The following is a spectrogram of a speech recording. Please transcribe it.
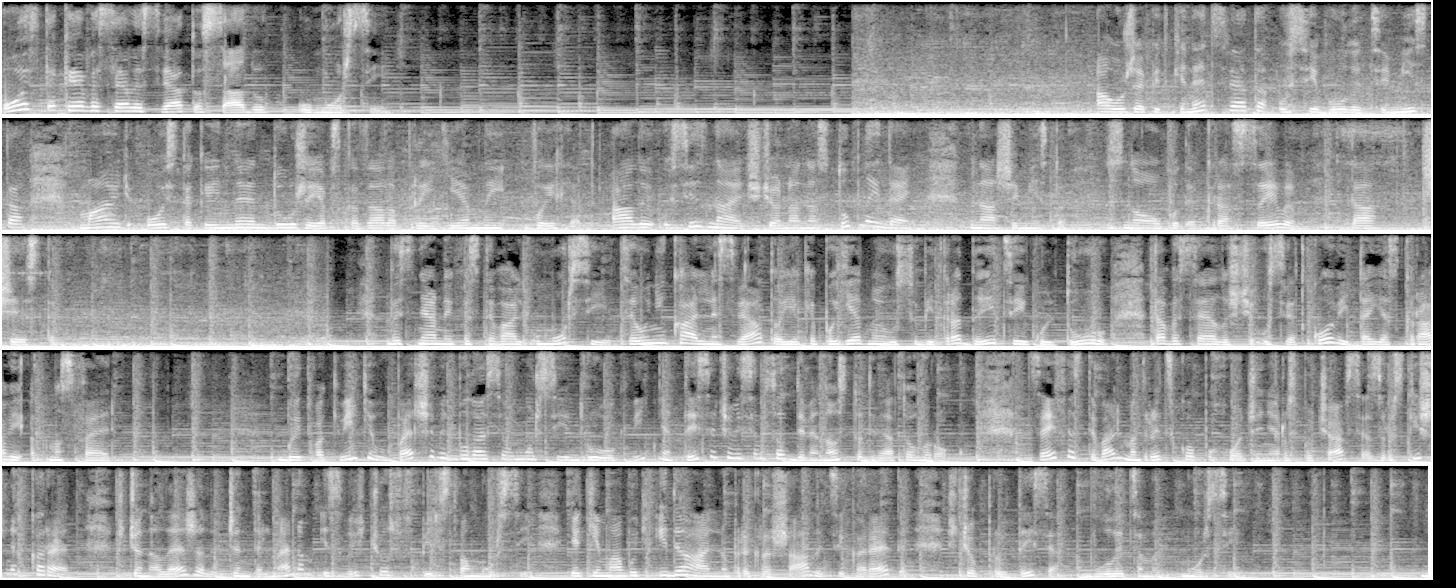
Ось таке веселе свято саду у Мурсії. А уже під кінець свята усі вулиці міста мають ось такий не дуже, я б сказала, приємний вигляд. Але усі знають, що на наступний день наше місто знову буде красивим та чистим. Весняний фестиваль у Мурсії це унікальне свято, яке поєднує у собі традиції, культуру та веселощі у святковій та яскравій атмосфері. Битва квітів вперше відбулася у Мурсії 2 квітня 1899 року. Цей фестиваль мадридського походження розпочався з розкішних карет, що належали джентльменам із вищого суспільства Мурсії, які, мабуть, ідеально прикрашали ці карети, щоб пройтися вулицями Мурсії.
